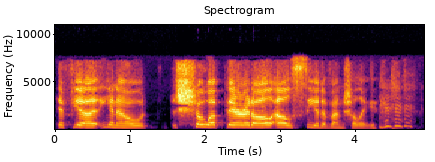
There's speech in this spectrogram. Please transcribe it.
If you, you know, show up there at all, I'll see it eventually.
